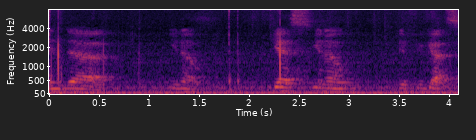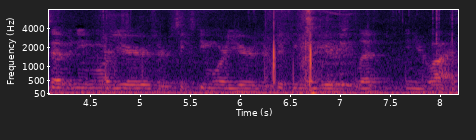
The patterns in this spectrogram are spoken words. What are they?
and uh, you know guess you know if you've got 70 more years or 60 more years or 50 more years left in your life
